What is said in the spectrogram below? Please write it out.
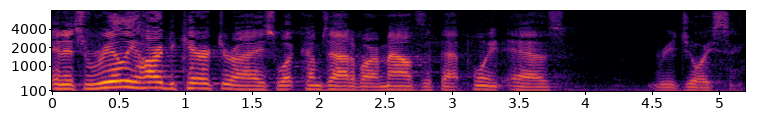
And it's really hard to characterize what comes out of our mouths at that point as rejoicing.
